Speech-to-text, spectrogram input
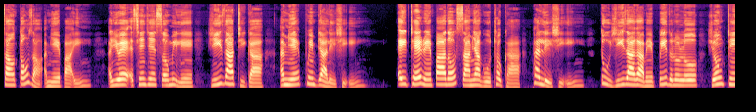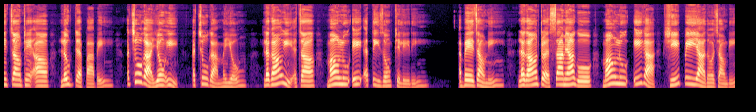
ဆောင်သုံးဆောင်အမြဲပါ၏အရွယ်အချင်းချင်းစုံမိလင်ရီးစားထီက အမြဲဖွင့်ပြလေရှိ၏အိတ်ထဲတွင်ပါသောစာများကိုထုတ်ကာဖတ်လေရှိ၏သူ့ရီးစားကပင်ပေးသလိုလိုယုံထင်ကြောင်ထင်အောင်လှုပ်တက်ပါပေအချို့ကယုံ၏အချို့ကမယုံ၎င်း၏အကြောင်းမောင်လူအေးအတိဆုံးဖြစ်လေသည်အဘဲကြောင့်နီ၎င်းအတွက်စာများကို မောင်လူအေးကရေးပေးရသောကြောင့်ဒီ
